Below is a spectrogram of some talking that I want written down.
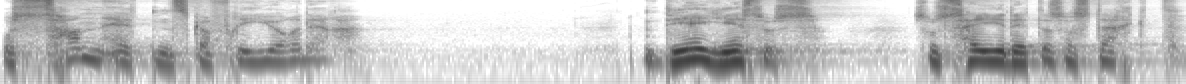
og sannheten skal frigjøre dere. Det er Jesus som sier dette så sterkt.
